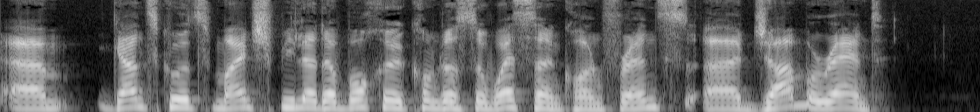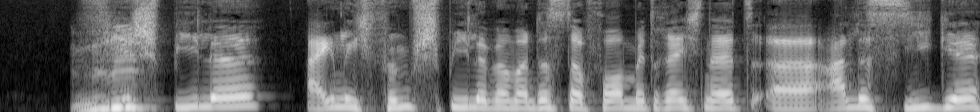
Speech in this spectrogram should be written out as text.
ähm, ganz kurz, mein Spieler der Woche kommt aus der Western Conference. Äh, ja Morant. Mhm. Vier Spiele, eigentlich fünf Spiele, wenn man das davor mitrechnet. Äh, alles Siege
